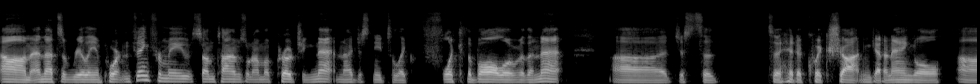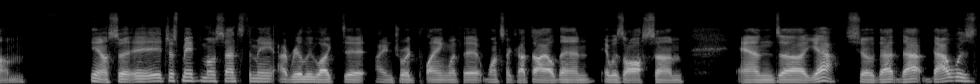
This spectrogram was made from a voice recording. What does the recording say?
Um, and that's a really important thing for me sometimes when I'm approaching net and I just need to like flick the ball over the net uh just to to hit a quick shot and get an angle. Um, you know, so it, it just made the most sense to me. I really liked it. I enjoyed playing with it. Once I got dialed in, it was awesome. And uh, yeah, so that that that was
